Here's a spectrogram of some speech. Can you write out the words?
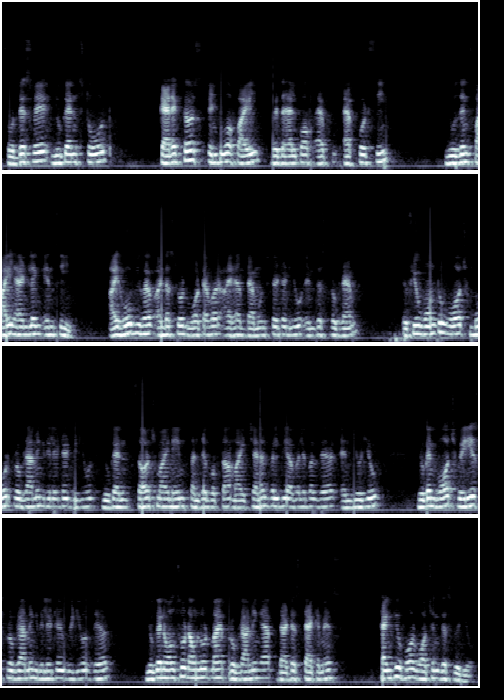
So this way you can store characters into a file with the help of fputc using file handling in C. I hope you have understood whatever I have demonstrated you in this program. If you want to watch more programming related videos, you can search my name Sanjay Gupta. My channel will be available there in YouTube. You can watch various programming related videos there. You can also download my programming app that is TechMS. Thank you for watching this video.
